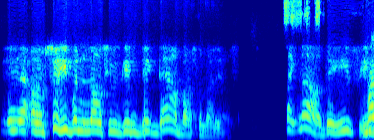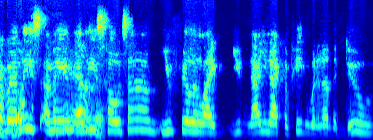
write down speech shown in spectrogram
Yeah, I'm sure he wouldn't have known she was getting digged down by somebody else. Like, no, dude, he's, he's right, but at least I mean, at least whole time you feeling like you now you're not competing with another dude,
